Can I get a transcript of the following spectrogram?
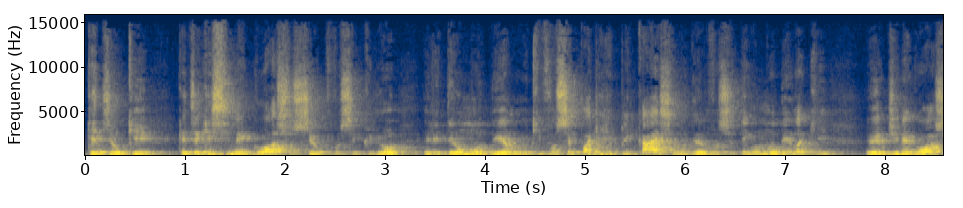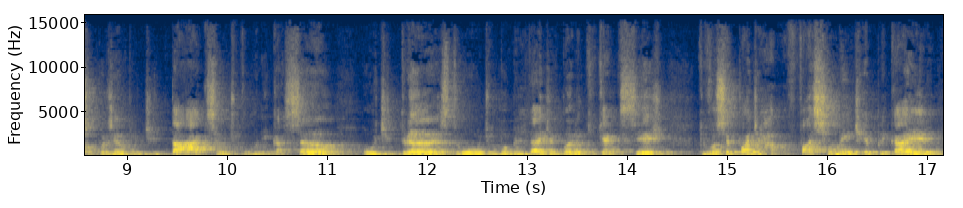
Quer dizer o quê? Quer dizer que esse negócio seu que você criou, ele tem um modelo e que você pode replicar esse modelo. Você tem um modelo aqui eh, de negócio, por exemplo, de táxi, ou de comunicação, ou de trânsito, ou de mobilidade urbana, o que quer que seja, que você pode facilmente replicar ele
